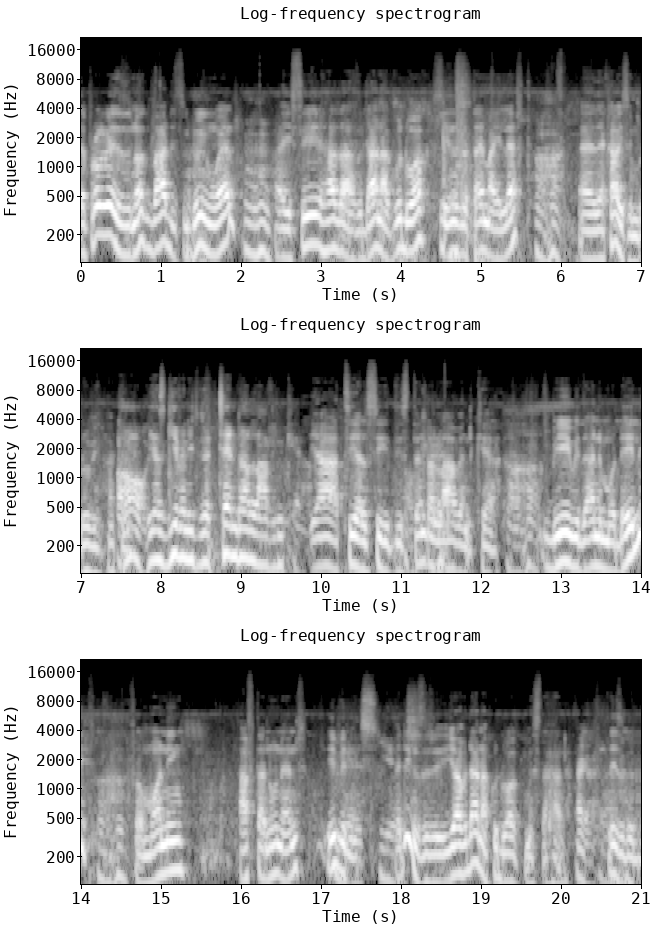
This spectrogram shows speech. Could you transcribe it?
The progress is not bad; it's doing well. I see Arthur has done a good work since the time I left. Uh-huh. Uh, the cow is improving. actually. Oh, he has given it the tender loving care. Yeah, TLC, it is tender love and care. Be with the animal daily, from morning, afternoon, and evening. Yes, I think you have done a good work, Mr. Hara. This is good.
